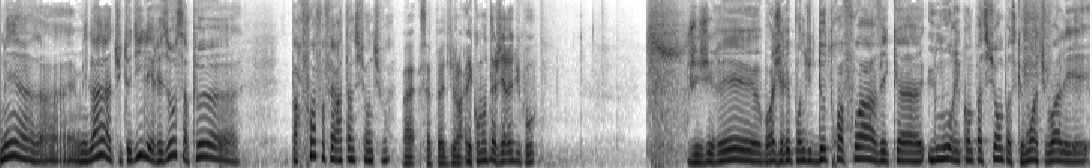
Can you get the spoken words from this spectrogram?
Mais, euh, mais là, tu te dis, les réseaux, ça peut. Euh, parfois, faut faire attention, tu vois. Ouais, ça peut être violent. Et comment t'as géré du coup? J'ai géré, bon, j'ai répondu deux trois fois avec euh, humour et compassion parce que moi, tu vois les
